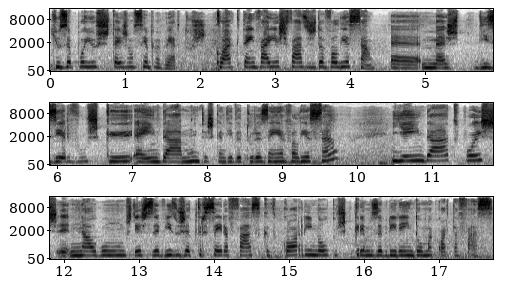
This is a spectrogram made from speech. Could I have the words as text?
que os apoios estejam sempre abertos. Claro que tem várias fases de avaliação, uh, mas dizer-vos que ainda há muitas candidaturas em avaliação e ainda há depois, eh, em alguns destes avisos, a terceira fase que decorre e noutros que queremos abrir ainda uma quarta fase,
